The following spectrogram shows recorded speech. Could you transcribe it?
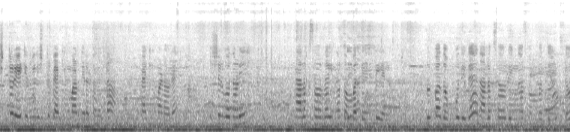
ಇಷ್ಟು ರೇಟ್ ಇದ್ಮೇಲೆ ಇಷ್ಟು ಪ್ಯಾಕಿಂಗ್ ಮಾಡ್ದಿರೋಕ್ಕಾಗತ್ತಾ? ಪ್ಯಾಕಿಂಗ್ ಮಾಡವ್ರೆ ಎಷ್ಟಿರ್ಬೋದು ನೋಡಿ? ನಾಲ್ಕು ಸಾವಿರದ ಇನ್ನೂರ ತೊಂಬತ್ತೆಂಟು ಎಣ್ಣು ಸ್ವಲ್ಪ ದಪ್ಪದಿದೆ, ನಾಲ್ಕು ಸಾವಿರದ ಇನ್ನೂರ ತೊಂಬತ್ತೆಂಟು.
